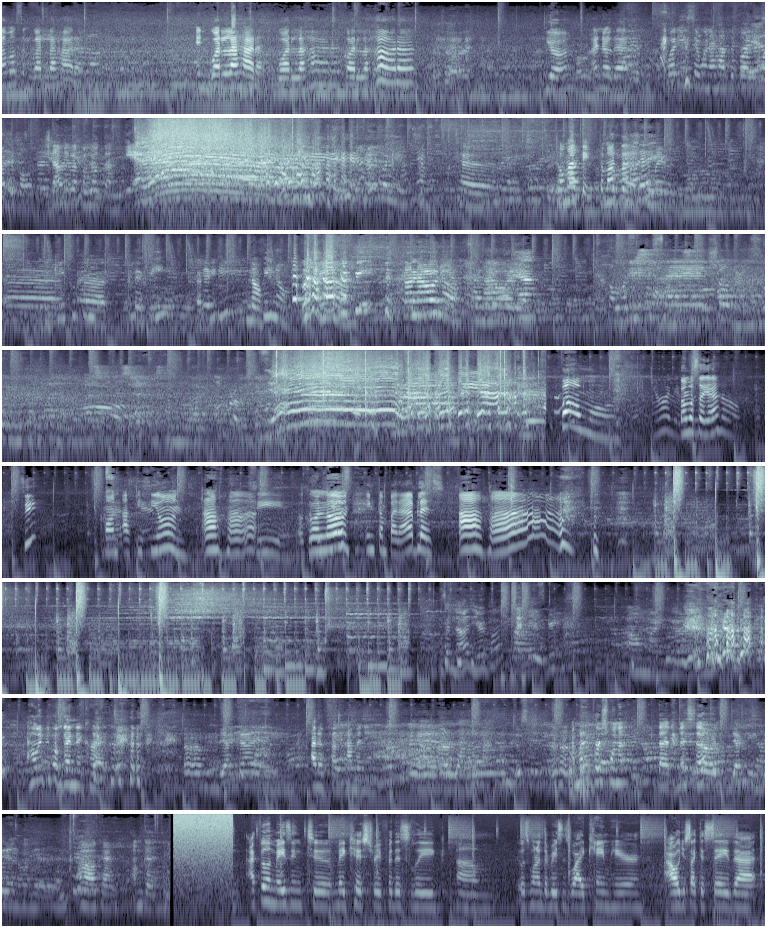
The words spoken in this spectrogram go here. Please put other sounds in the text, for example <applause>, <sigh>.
Estamos en Guadalajara. En Guadalajara. Guadalajara, Guadalajara. Yeah, I know that. What do you say when I have the ball? You want the ball? Dame la pelota. Uh, tomate, tomate. Pepi. Pepi? No. Pino. Pepi? <laughs> Zanahoria. Zanahoria. ¡Vamos! ¿Vamos allá? ¿Sí? Con afición. Ajá. Sí, Con afición, incomparables. Ajá. Is it not Uruguay? <laughs> <laughs> Oh my god. <laughs> how many people have gotten it correct? Um, Bianca and Out of how many? Am I the first one that, that messed no, up? it's Jackie and Leon on the other one. Oh, okay. I'm good. I feel amazing to make history for this league. Um, it was one of the reasons why I came here. I would just like to say that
